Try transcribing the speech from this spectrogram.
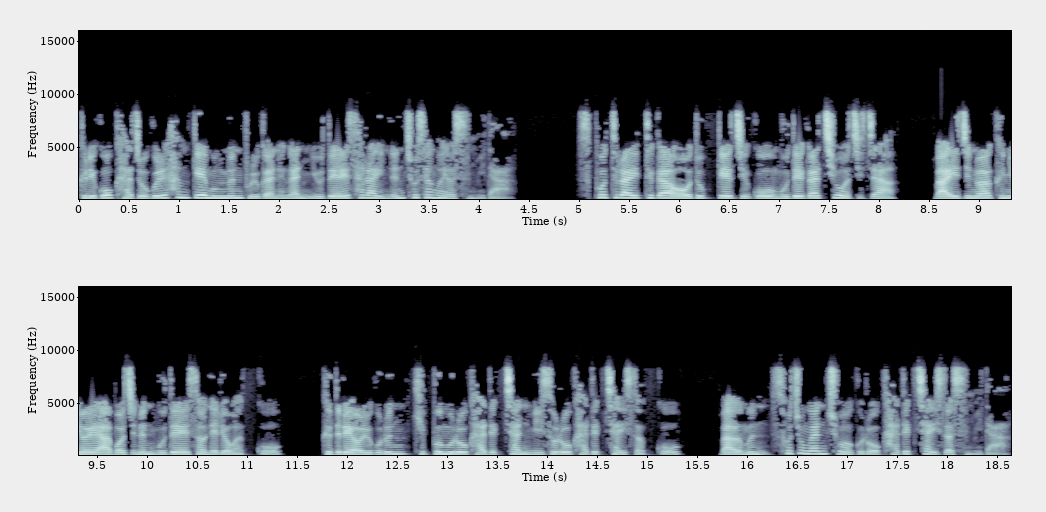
그리고 가족을 함께 묶는 불가능한 유대에 살아있는 초상화였습니다. 스포트라이트가 어둡게 지고 무대가 치워지자 마이진과 그녀의 아버지는 무대에서 내려왔고 그들의 얼굴은 기쁨으로 가득 찬 미소로 가득 차 있었고 마음은 소중한 추억으로 가득 차 있었습니다.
